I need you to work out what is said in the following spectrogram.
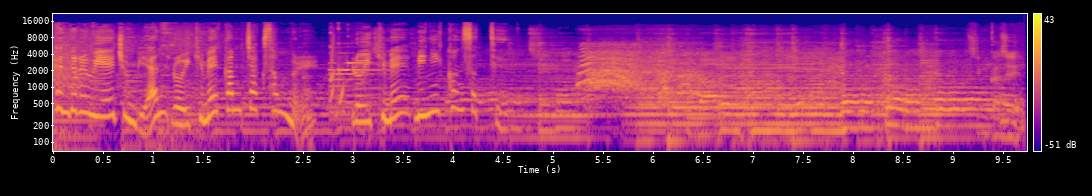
팬들을 위해 준비한 로이킴의 깜짝 선물. 로이킴의 미니 콘서트. 지금까지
